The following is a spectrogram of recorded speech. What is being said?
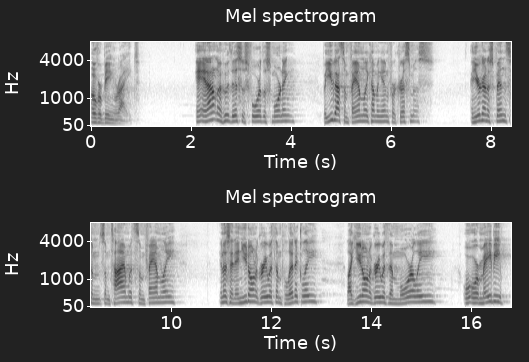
over being right. And I don't know who this is for this morning, but you got some family coming in for Christmas, and you're going to spend some, some time with some family. And listen, and you don't agree with them politically, like you don't agree with them morally, or, or maybe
